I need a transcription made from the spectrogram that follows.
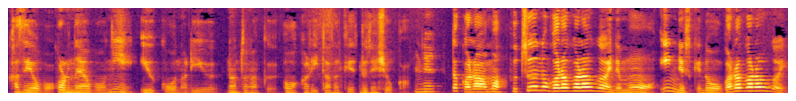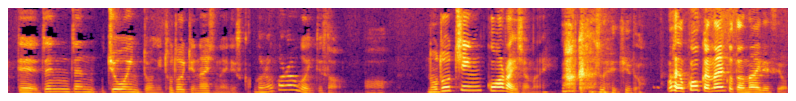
風邪予防コロナ予防に有効な理由なんとなくお分かりいただけるでしょうか。ね。だからまあ普通のガラガラうがいでもいいんですけどガラガラうがいって全然上咽頭に届いてないじゃないですか。ガラガラうがいってさあのどちんこ洗いじゃない？わかんないけど まあ、効果ないことはないですよ。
